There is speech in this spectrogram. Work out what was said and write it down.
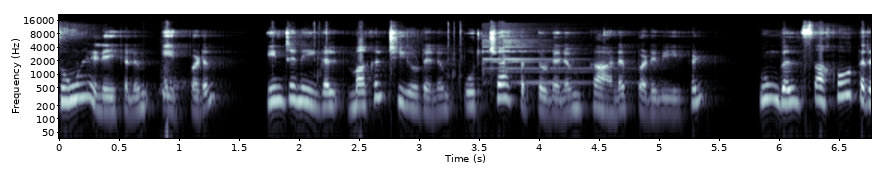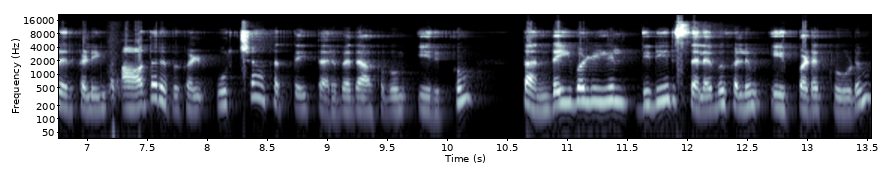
சூழ்நிலைகளும் ஏற்படும். இன்று நீங்கள் மகிழ்ச்சியுடனும் உற்சாகத்துடனும் காணப்படுவீர்கள். உங்கள் சகோதரர்களின் ஆதரவுகள் உற்சாகத்தை தருவதாகவும் இருக்கும். தந்தை வழியில் திடீர் செலவுகளும் ஏற்படக்கூடும்.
